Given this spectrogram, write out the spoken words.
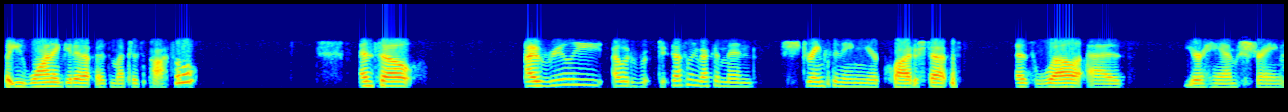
But you want to get it up as much as possible. And so I really I would definitely recommend strengthening your quadriceps as well as your hamstrings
